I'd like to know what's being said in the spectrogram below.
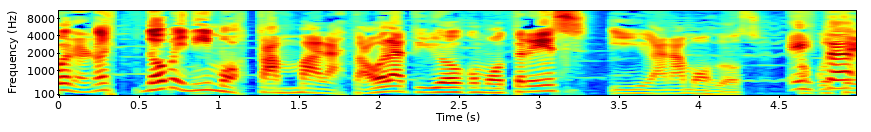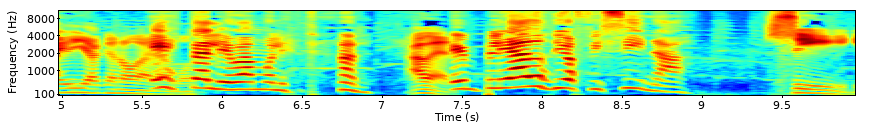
Bueno, no, es- no venimos tan mal. Hasta ahora tiró como tres y ganamos dos. Aunque Esta- usted diga que no ganamos. Esta le va a molestar. A ver, Empleados de oficina. sí.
